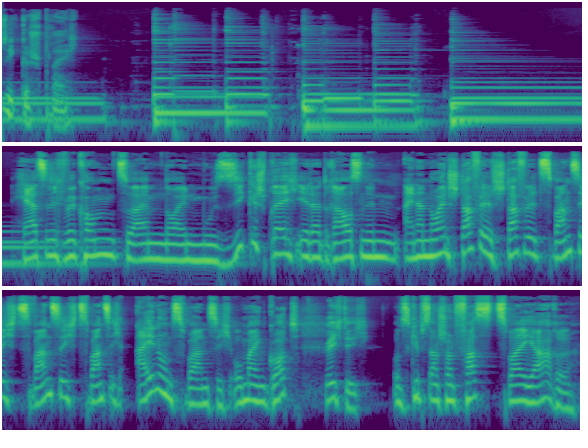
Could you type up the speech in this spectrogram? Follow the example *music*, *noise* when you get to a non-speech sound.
Musikgespräch. Herzlich willkommen zu einem neuen Musikgespräch, ihr da draußen in einer neuen Staffel, Staffel 2020, 2021. Oh mein Gott. Richtig. Uns gibt es dann schon fast zwei Jahre.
